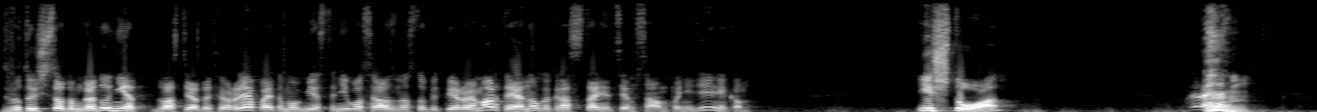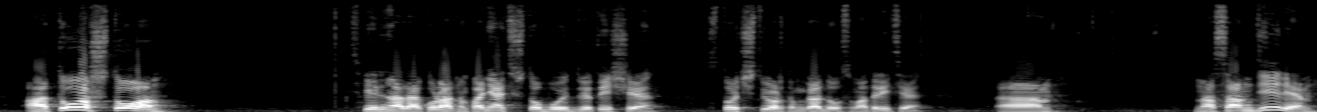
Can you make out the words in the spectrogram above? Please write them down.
В 2006 году нет 29 февраля, поэтому вместо него сразу наступит 1 марта, и оно как раз станет тем самым понедельником. И что? А то, что теперь надо аккуратно понять, что будет в 2104 году. Смотрите, а, на самом деле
